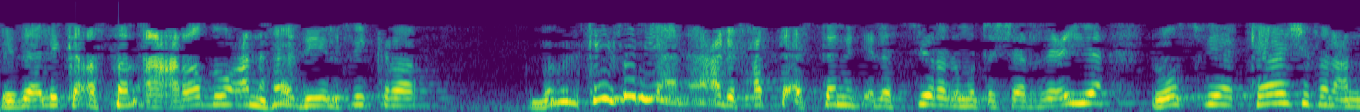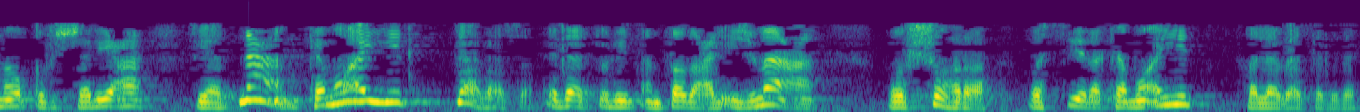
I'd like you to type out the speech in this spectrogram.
لذلك أصلا أعرضوا عن هذه الفكرة. كيف لي أن أعرف حتى أستند إلى السيرة المتشرعية بوصفها كاشفا عن موقف الشريعة فيها نعم كمؤيد لا بأس. إذا تريد أن تضع الإجماع والشهرة والسيرة كمؤيد فلا بأس بذلك.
